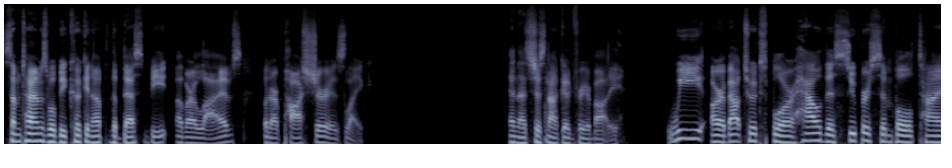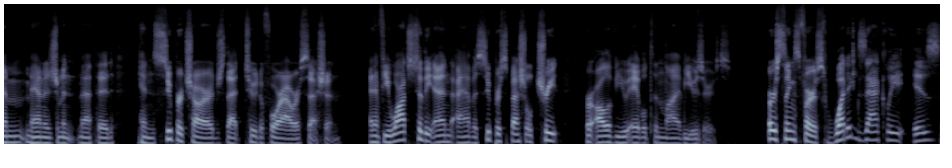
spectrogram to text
Sometimes we'll be cooking up the best beat of our lives, but our posture is like, and that's just not good for your body. We are about to explore how this super simple time management method can supercharge that two to four hour session. And if you watch to the end, I have a super special treat for all of you Ableton Live users. First things first, what exactly is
